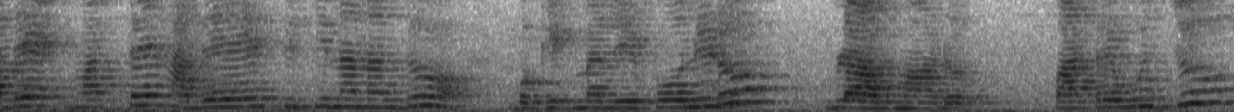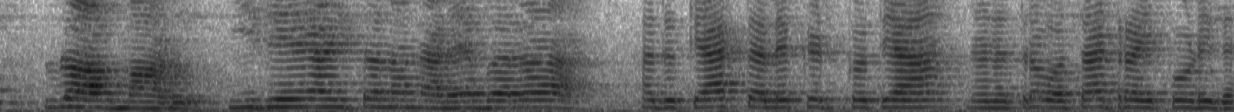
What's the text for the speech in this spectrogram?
ಅದೇ ಮತ್ತೆ ಅದೇ ಸ್ಥಿತಿ ನಂದು. ಬಕೆಟ್ ಮೇಲೆ ಫೋನ್ ಇಡು ಬ್ಲಾಗ್ ಮಾಡು. ಪಾತ್ರೆ ಉಜ್ಜು ಬ್ಲಾಗ್ ಮಾಡು. ಇದೇ ಆಯ್ತಾ ನನ್ನ ಹಣೆ ಬರ ಅದಕ್ಕೆ ಯಾಕೆ ತಲೆ ಕೆಡ್ಸ್ಕೊತ್ಯಾ? ನನ್ನ ಹತ್ರ ಹೊಸ ಟ್ರೈಪೋಡ್ ಇದೆ.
